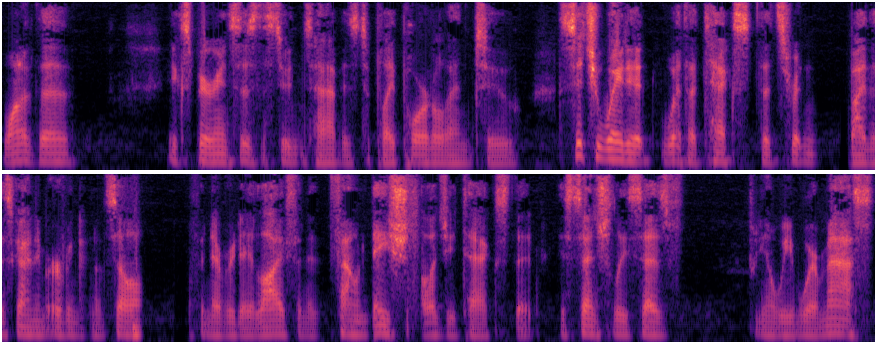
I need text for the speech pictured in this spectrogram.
one of the experiences the students have is to play portal and to situate it with a text that's written by this guy named Erving himself in everyday life and a foundationology text that essentially says you know we wear masks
